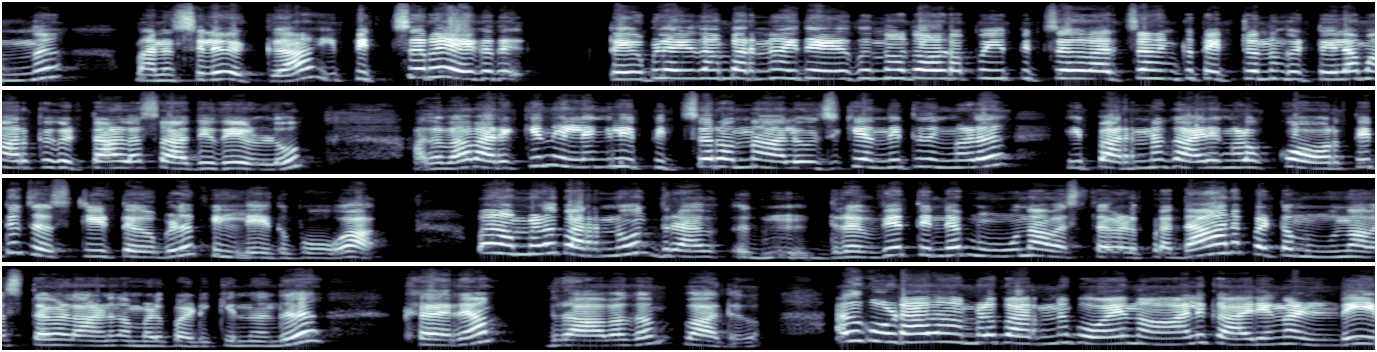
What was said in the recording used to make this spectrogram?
ഒന്ന് മനസ്സിൽ വെക്കുക. ഈ പിക്ചർ ഏകദേശം ടേബിൾ എഴുതാൻ പറഞ്ഞാൽ ഇത് എഴുതുന്നതോടൊപ്പം ഈ പിക്ചർ വരച്ചാൽ നിങ്ങൾക്ക് തെറ്റൊന്നും കിട്ടില്ല മാർക്ക് കിട്ടാനുള്ള സാധ്യതയുള്ളൂ. അഥവാ വരയ്ക്കുന്നില്ലെങ്കിൽ ഈ പിക്ചർ ഒന്ന് ആലോചിക്കുക എന്നിട്ട് നിങ്ങൾ ഈ പറഞ്ഞ കാര്യങ്ങളൊക്കെ ഓർത്തിട്ട് ജസ്റ്റ് ഈ ടേബിൾ ഫില്ല് ചെയ്ത് പോവുക. അപ്പൊ നമ്മൾ പറഞ്ഞു ദ്രവ ദ്രവ്യത്തിന്റെ മൂന്ന് അവസ്ഥകൾ പ്രധാനപ്പെട്ട മൂന്ന് അവസ്ഥകളാണ് നമ്മൾ പഠിക്കുന്നത്. ഖരം ദ്രാവകം വാതകം. അത് കൂടാതെ നമ്മൾ പറഞ്ഞു പോയ നാല് കാര്യങ്ങളുണ്ട് ഈ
